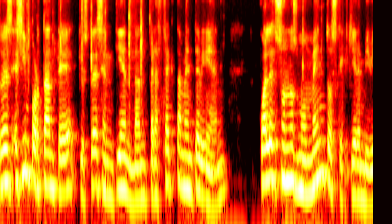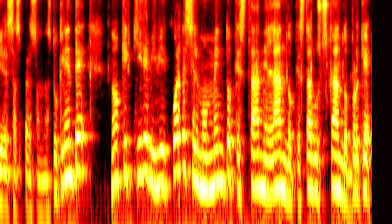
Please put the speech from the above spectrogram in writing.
Entonces, es importante que ustedes entiendan perfectamente bien cuáles son los momentos que quieren vivir esas personas. Tu cliente, ¿no? ¿Qué quiere vivir? ¿Cuál es el momento que está anhelando, que está buscando? Porque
